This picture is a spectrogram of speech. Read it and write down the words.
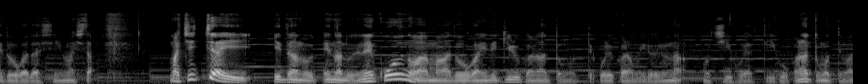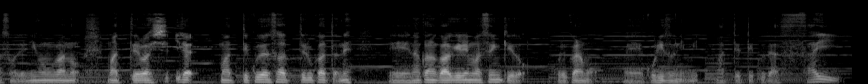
ー、動画出してみました。まあ、ちっちゃい絵なの絵なのでね、こういうのはまあ動画にできるかなと思って、これからもいろいろなモチーフをやっていこうかなと思ってますので、日本画の待ってらし、いら、待ってくださってる方ね、えー、なかなかあげれませんけど、これからも、えー、懲りずに待っててください。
